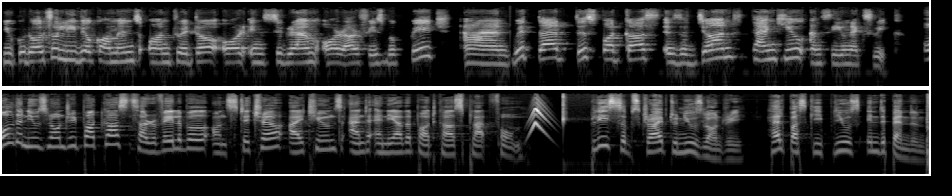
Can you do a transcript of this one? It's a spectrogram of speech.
You could also leave your comments on Twitter or Instagram or our Facebook page. And with that, this podcast is adjourned. Thank you and see you next week. All the News Laundry podcasts are available on Stitcher, iTunes, and any other podcast platform. Please subscribe to News Laundry. Help us keep news independent.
